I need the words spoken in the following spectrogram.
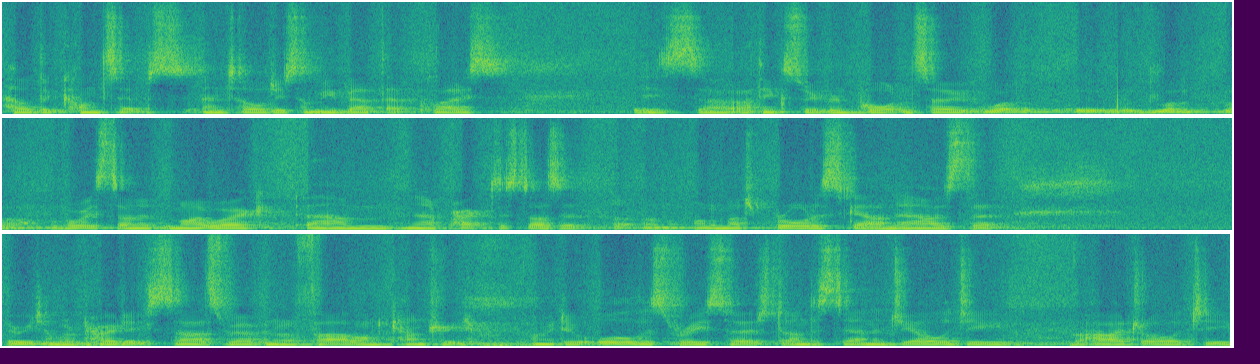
held the concepts and told you something about that place is uh, I think super important. So what of well, I've always done it in my work, um, and our practice does it on a much broader scale now. Is that every time a project starts, we open a file on country and we do all this research to understand the geology, the hydrology,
